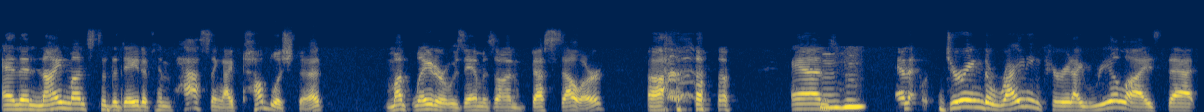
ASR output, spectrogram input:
And then 9 months to the date of him passing, I published it. A month later it was Amazon bestseller. Uh, and mm-hmm. and during the writing period I realized that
